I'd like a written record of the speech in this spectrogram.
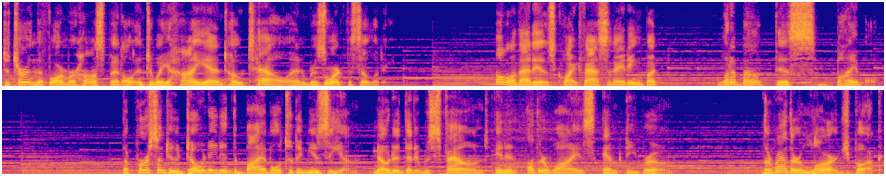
to turn the former hospital into a high-end hotel and resort facility. All of that is quite fascinating, but what about this Bible? The person who donated the Bible to the museum noted that it was found in an otherwise empty room. The rather large book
